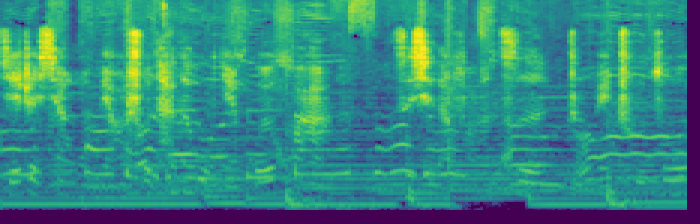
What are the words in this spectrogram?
接着向我描述她的五年规划：自己的房子准备出租，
